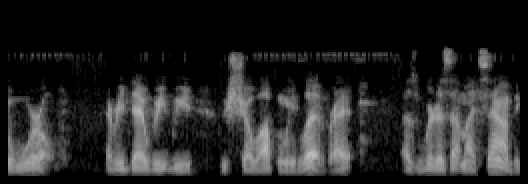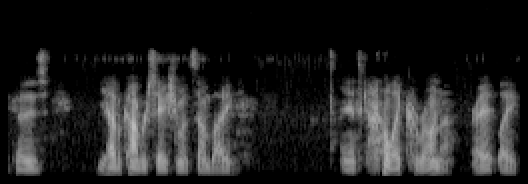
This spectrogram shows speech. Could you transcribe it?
the world. Every day we, we, we show up and we live, right? As weird as that might sound, because you have a conversation with somebody and it's kind of like Corona, right? Like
